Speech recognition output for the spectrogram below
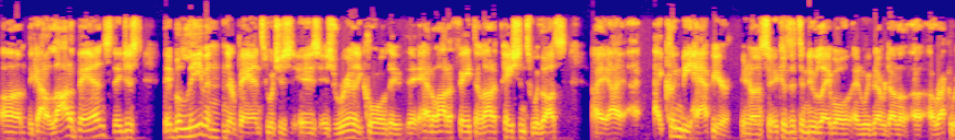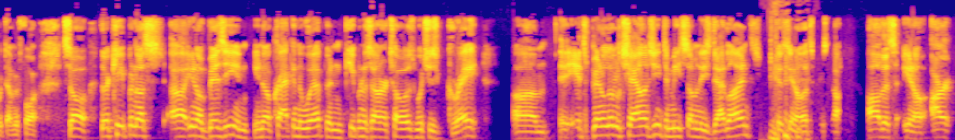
Um, they got a lot of bands. They just they believe in their bands, which is is, is really cool. They, they had a lot of faith and a lot of patience with us. I I, I couldn't be happier, you know, because so, it's a new label and we've never done a, a record with them before. So they're keeping us, uh, you know, busy and you know, cracking the whip and keeping us on our toes, which is great. Um, it, has been a little challenging to meet some of these deadlines because you know let's all this you know art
